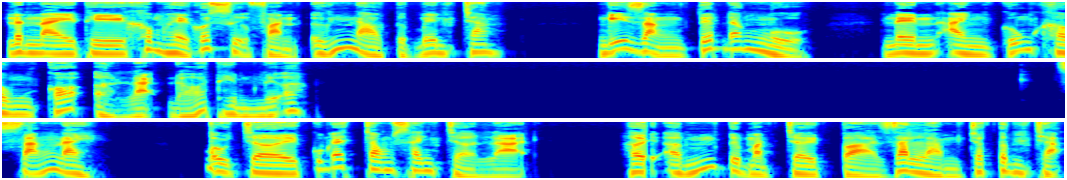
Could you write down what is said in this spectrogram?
Lần này thì không hề có sự phản ứng nào từ bên trong. Nghĩ rằng Tuyết đã ngủ, nên anh cũng không có ở lại đó thêm nữa. Sáng nay, bầu trời cũng đã trong xanh trở lại. Hơi ấm từ mặt trời tỏa ra làm cho tâm trạng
